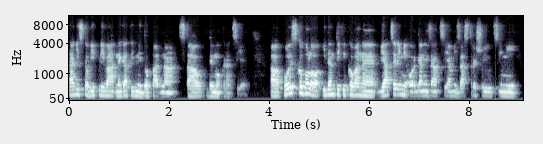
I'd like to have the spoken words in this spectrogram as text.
takisto vyplýva negatívny dopad na stav demokracie. Poľsko bolo identifikované viacerými organizáciami zastrešujúcimi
